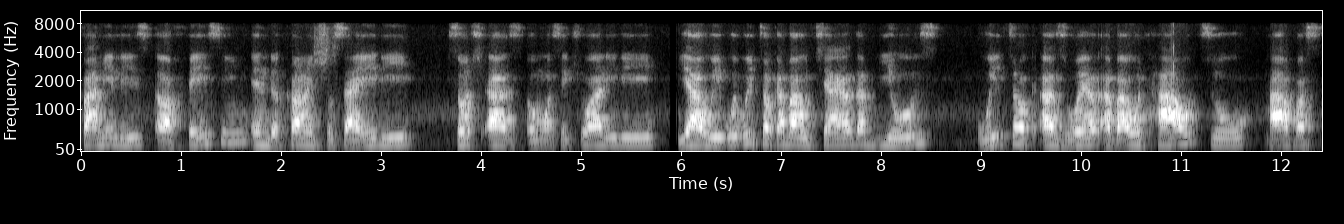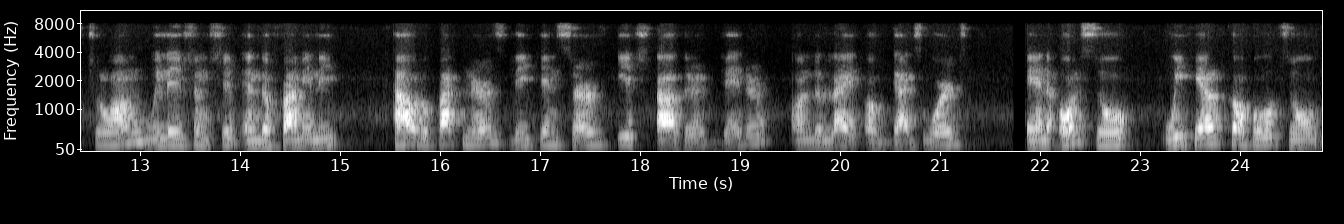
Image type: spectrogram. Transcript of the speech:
families are facing in the current society, such as homosexuality. Yeah, we, we, we talk about child abuse. We talk as well about how to have a strong relationship in the family how the partners they can serve each other better on the light of God's words. And also we help couples to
